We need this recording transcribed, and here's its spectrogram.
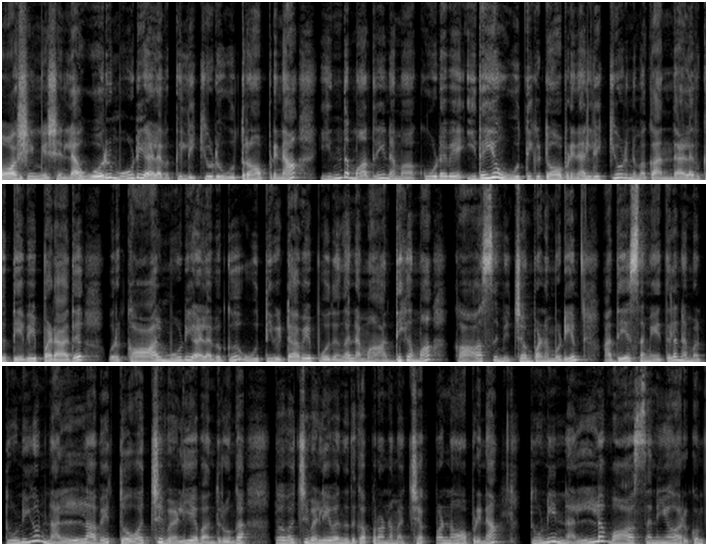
வாஷிங் மிஷினில் ஒரு மூடி அளவுக்கு லிக்யூடு ஊற்றுறோம் அப்படின்னா இந்த மாதிரி நம்ம கூடவே இதையும் ஊற்றிக்கிட்டோம் அப்படின்னா லிக்யூடு நமக்கு அந்த அளவுக்கு தேவைப்படாது. ஒரு கால் மூடி அளவுக்கு ஊற்றி விட்டாவே போதுங்க. நம்ம அதிகமாக காசு மிச்சம் பண்ண முடியும். அதே சமயத்தில் நம்ம துணியும் நல்லாவே துவைச்சி வெளியே வந்துடுங்க துவைச்சி வெளியே வந்ததுக்கப்புறம் நம்ம செக் பண்ணோம் அப்படின்னா துணி நல்ல வாசனையாக இருக்கும்.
